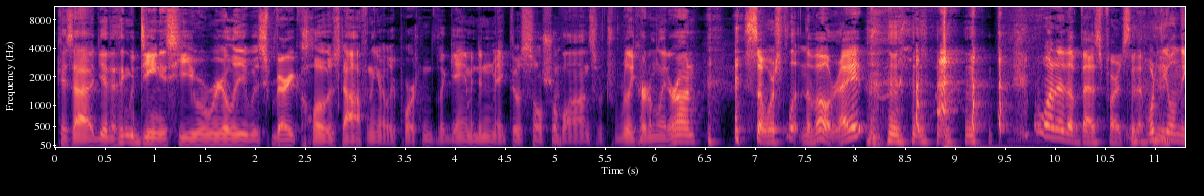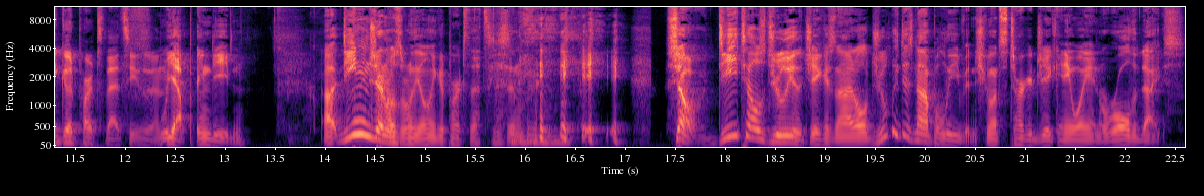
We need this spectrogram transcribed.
Because, uh, yeah, the thing with Dean is he really was very closed off in the early portions of the game and didn't make those social bonds, which really hurt him later on. So we're splitting the vote, right? one of the best parts of that. One of the only good parts of that season. yep, indeed. Uh, Dean in general is one of the only good parts of that season. so, Dee tells Julie that Jake is an idol. Julie does not believe it, and she wants to target Jake anyway and roll the dice.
